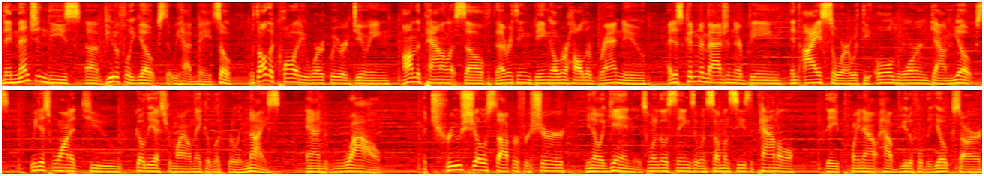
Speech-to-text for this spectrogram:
they mentioned these uh, beautiful yokes that we had made. So, with all the quality work we were doing on the panel itself, with everything being overhauled or brand new, I just couldn't imagine there being an eyesore with the old, worn down yokes. We just wanted to go the extra mile make it look really nice. And wow, a true showstopper for sure. You know, again, it's one of those things that when someone sees the panel, they point out how beautiful the yokes are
